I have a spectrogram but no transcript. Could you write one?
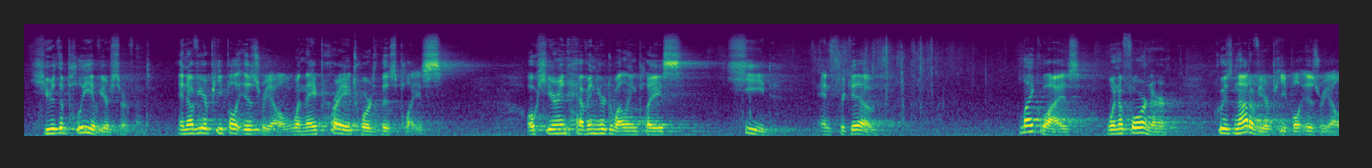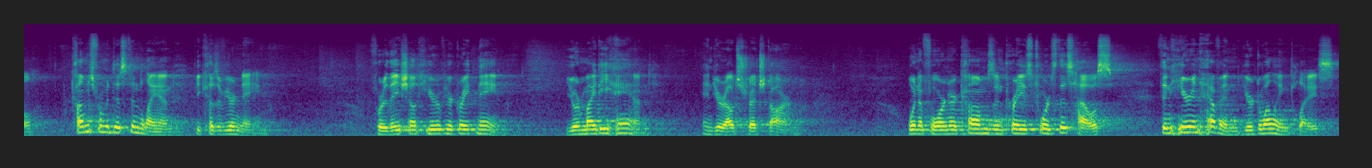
Hear the plea of your servant and of your people Israel when they pray towards this place. O hear in heaven your dwelling place, heed and forgive. Likewise, when a foreigner who is not of your people Israel comes from a distant land because of your name, for they shall hear of your great name, your mighty hand, and your outstretched arm. When a foreigner comes and prays towards this house, then hear in heaven your dwelling place,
